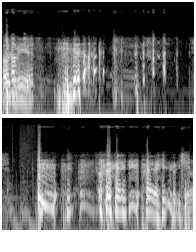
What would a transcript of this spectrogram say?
That was me. alright, alright, here we go.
